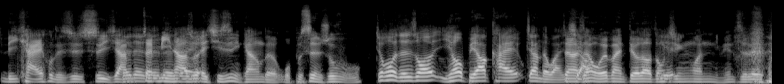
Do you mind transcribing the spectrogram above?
离开，或者是私底下再密他说，对哎，其实你刚刚的我不是很舒服，就或者是说以后不要开这样的玩这样这样，我会把你丢到东京湾里面之类的。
